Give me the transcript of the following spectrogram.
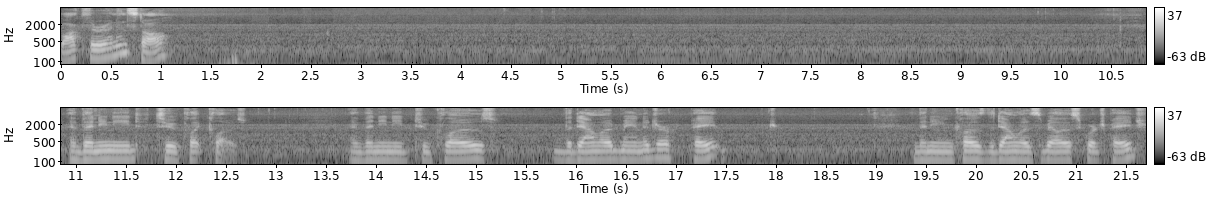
walk through and install. And then you need to click Close. And then you need to close the download manager page. And then you can close the download Sibelius Scorch page.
